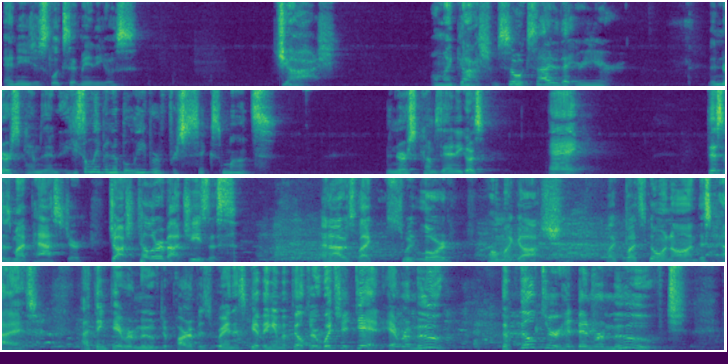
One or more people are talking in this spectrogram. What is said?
And he just looks at me and he goes, Josh, oh my gosh, I'm so excited that you're here. The nurse comes in. He's only been a believer for six months. The nurse comes in. He goes, Hey, this is my pastor. Josh, tell her about Jesus. And I was like, Sweet Lord, oh my gosh. Like, what's going on? This guy is, I think they removed a part of his brain that's giving him a filter, which it did. It removed. The filter had been removed.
